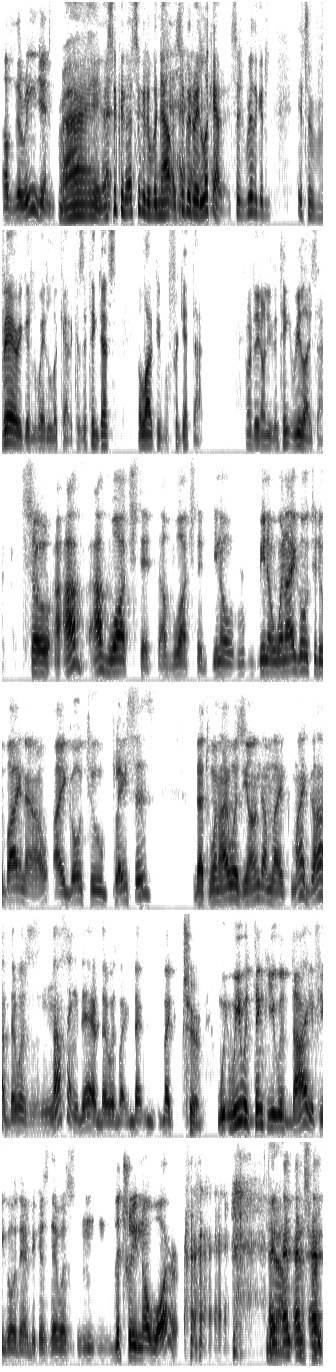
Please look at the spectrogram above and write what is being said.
of the region. Right. That's a good. That's a good. Now it's a good way to look at it. It's a really good. It's a very good way to look at it because I think that's a lot of people forget that, or they don't even think realize that. So I've I've watched it. I've watched it. You know, you know when I go to Dubai now, I go to places that when I was young, I'm like, my God, there was nothing there. There was like that, like sure. We, we would think you would die if you go there because there was n- literally no water. and, yeah, and, and, that's right. and,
